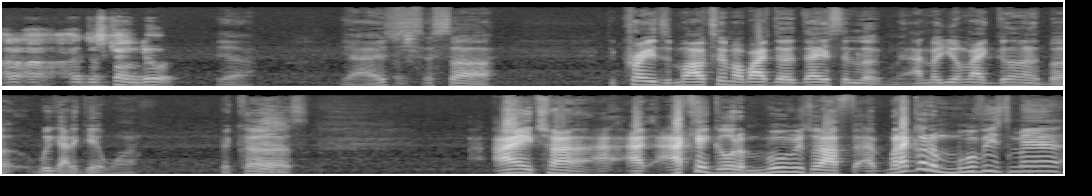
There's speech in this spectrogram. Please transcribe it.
I, I, I just can't do it. Yeah, yeah. It's it's uh the crazy. I was telling my wife the other day. I said, "Look, man, I know you don't like guns, but we got to get one because I ain't trying. I, I I can't go to movies without. When I go to movies, man,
